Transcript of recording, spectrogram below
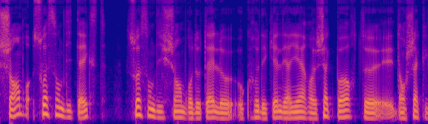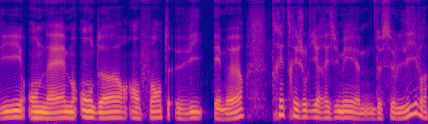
Chambre, 70 textes, 70 chambres d'hôtel au creux desquelles, derrière chaque porte, euh, dans chaque lit, on aime, on dort, enfante, vit et meurt. Très très joli résumé euh, de ce livre.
